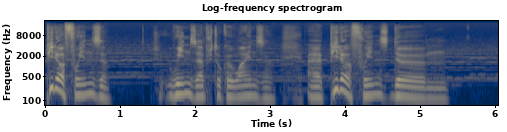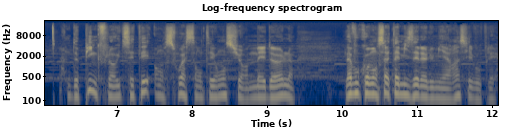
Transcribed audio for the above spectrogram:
Peel of Winds, Winds hein, plutôt que Wines. Euh, Peel of Winds de, de Pink Floyd, c'était en 71 sur Medal. Là, vous commencez à tamiser la lumière, hein, s'il vous plaît.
